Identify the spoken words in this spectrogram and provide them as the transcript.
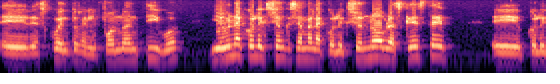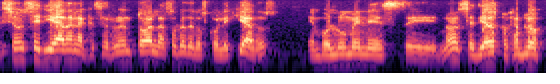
eh, descuentos en el fondo antiguo y en una colección que se llama la colección Obras, que es esta colección seriada en la que se reúnen todas las obras de los colegiados en volúmenes ¿no? seriados. Por ejemplo,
